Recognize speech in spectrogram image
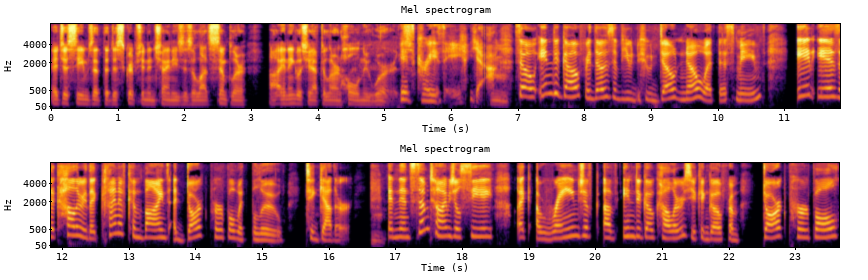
it just seems that the description in Chinese is a lot simpler. Uh, in English, you have to learn whole new words. It's crazy. Yeah. Mm. So, indigo, for those of you who don't know what this means, it is a color that kind of combines a dark purple with blue together. And then sometimes you'll see like a range of, of indigo colors. You can go from dark purple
